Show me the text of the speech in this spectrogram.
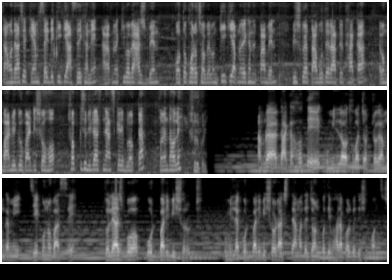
তো আমাদের আজকে ক্যাম্প সাইটে কি কি আছে এখানে? আর আপনারা কীভাবে আসবেন? কত খরচ হবে? এবং কি কি আপনারা এখানে পাবেন? বিশেষ করে তাঁবুতে রাতে থাকা এবং বার্বিকিউ পার্টি সহ সব কিছু ডিটেলস নিয়ে আজকের এই ব্লগটা চলেন তাহলে শুরু করি। আমরা ঢাকা হতে কুমিল্লা অথবা চট্টগ্রামগামী যে কোনো বাসে চলে আসব কোটবাড়ি বিশ্ব রোড। কুমিল্লা কোটবাড়ি বিশ্ব রোড আসতে আমাদের জনপ্রতি ভাড়া পড়বে দুশো পঞ্চাশ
